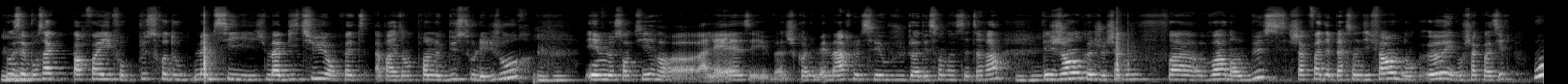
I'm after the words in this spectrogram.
Donc Mhm. c'est pour ça que parfois il faut plus redoubler, même si je m'habitue en fait à par exemple prendre le bus tous les jours Mhm. et me sentir euh, à l'aise et bah, je connais mes marques, je sais où je dois descendre, etc. Mhm. Les gens que je chaque fois voir dans le bus, chaque fois des personnes différentes, donc eux ils vont chaque fois dire Ouh,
